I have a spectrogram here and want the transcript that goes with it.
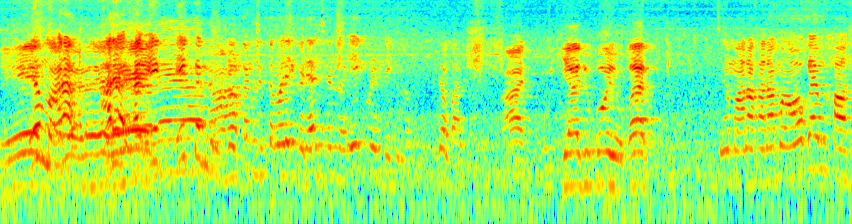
એ મારા અરે અરે, એક એક જ મિનિટ એક જ મિનિટ તમારી ઘડિયાળ છે ને એક મિનિટ એક મિનિટ જો બાજુ. હા, ભૂખ્યા જ ઊભો રહ્યો, એ મારા હારામાં આવો કેમ ખાસ?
